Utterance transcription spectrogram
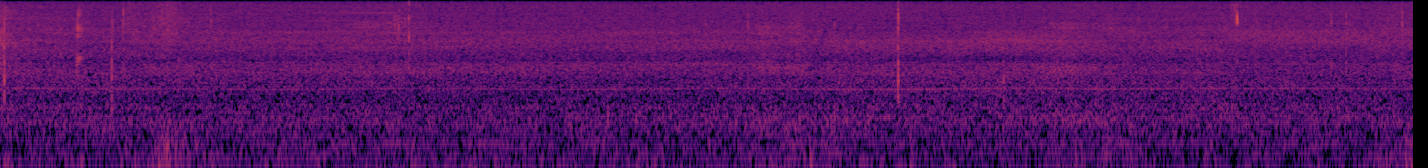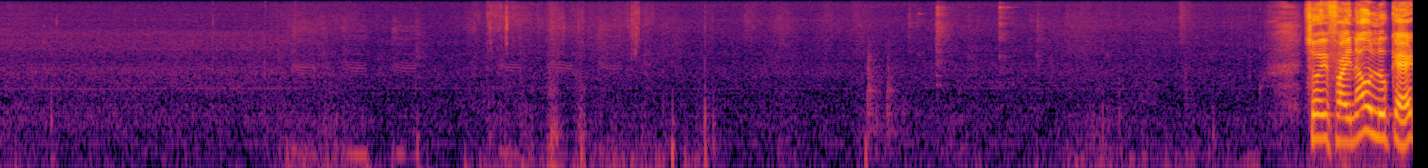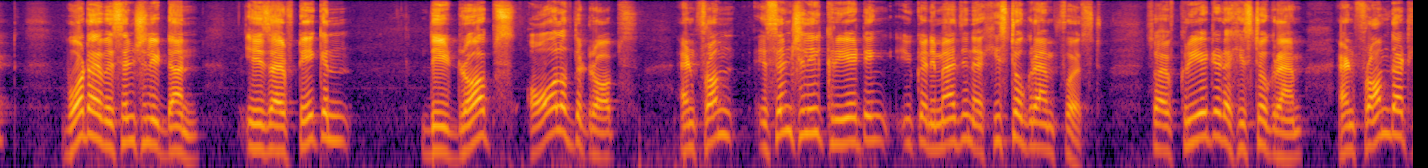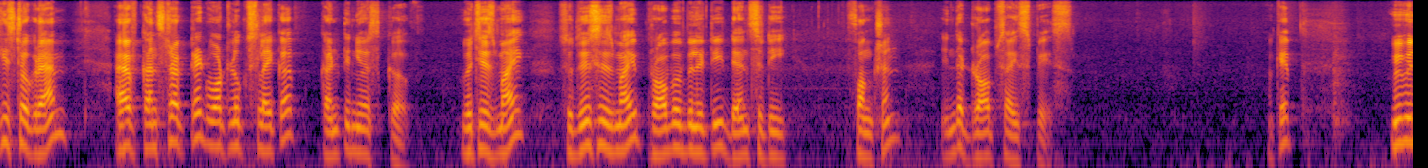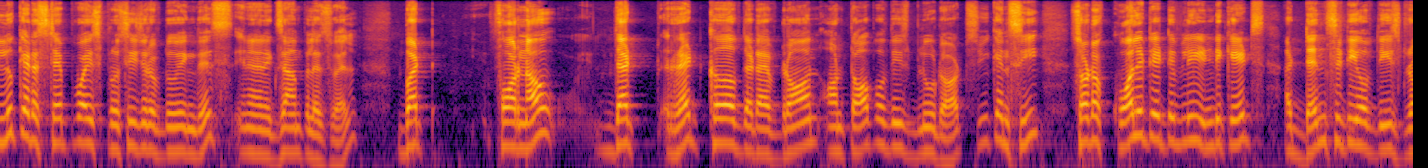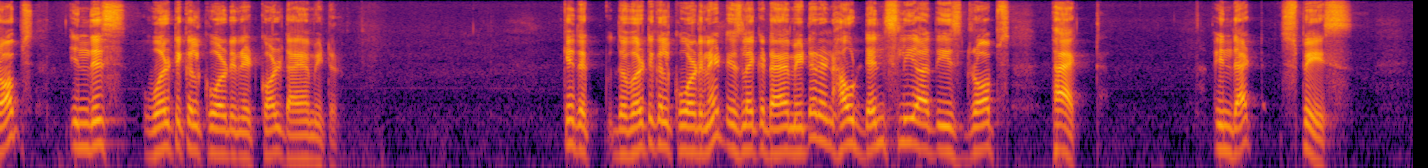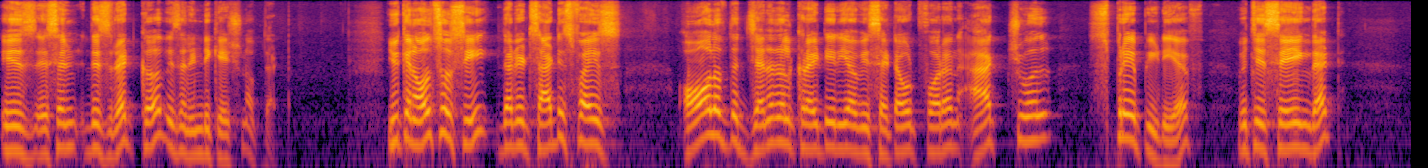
So, if I now look at what I have essentially done is I have taken the drops all of the drops and from essentially creating you can imagine a histogram first. So, I have created a histogram and from that histogram I have constructed what looks like a continuous curve which is my. So, this is my probability density function in the drop size space. Okay. We will look at a stepwise procedure of doing this in an example as well, but for now that red curve that I have drawn on top of these blue dots you can see sort of qualitatively indicates a density of these drops in this vertical coordinate called diameter. Okay, the, the vertical coordinate is like a diameter and how densely are these drops packed in that space is this red curve is an indication of that. You can also see that it satisfies all of the general criteria we set out for an actual spray PDF, which is saying that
